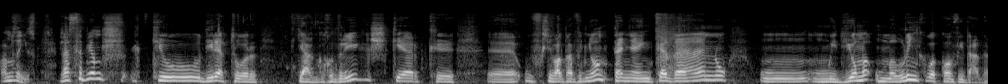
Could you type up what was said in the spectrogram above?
Vamos a isso. Já sabemos que o diretor Tiago Rodrigues quer que uh, o Festival de Avignon tenha em cada ano um, um idioma, uma língua convidada.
